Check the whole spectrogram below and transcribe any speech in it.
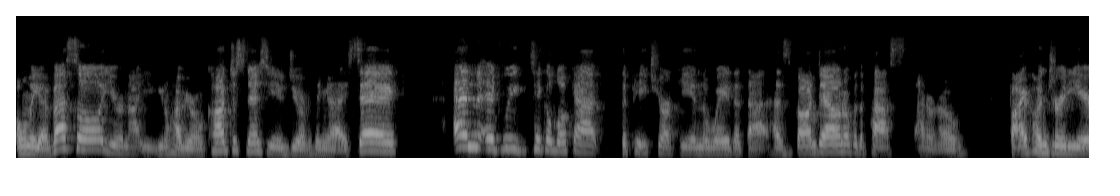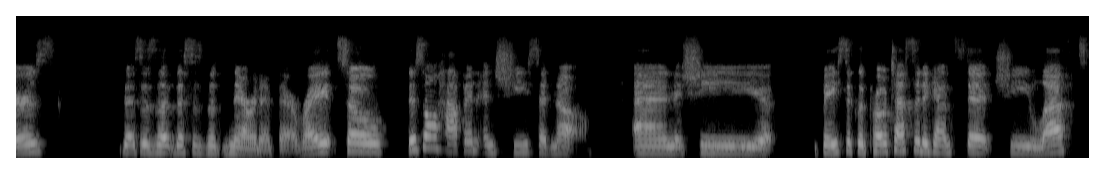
only a vessel. You're not, you don't have your own consciousness. You need to do everything that I say. And if we take a look at the patriarchy and the way that that has gone down over the past, I don't know, 500 years, this is the this is the narrative there, right? So this all happened and she said no. And she basically protested against it. She left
